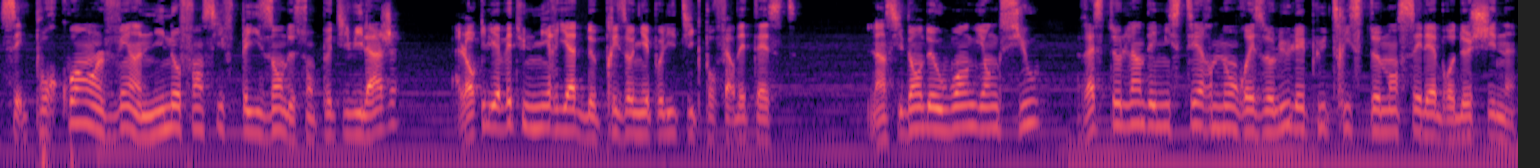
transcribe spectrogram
c'est pourquoi enlever un inoffensif paysan de son petit village alors qu'il y avait une myriade de prisonniers politiques pour faire des tests? L'incident de Wang Yangxiu reste l'un des mystères non résolus les plus tristement célèbres de Chine.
